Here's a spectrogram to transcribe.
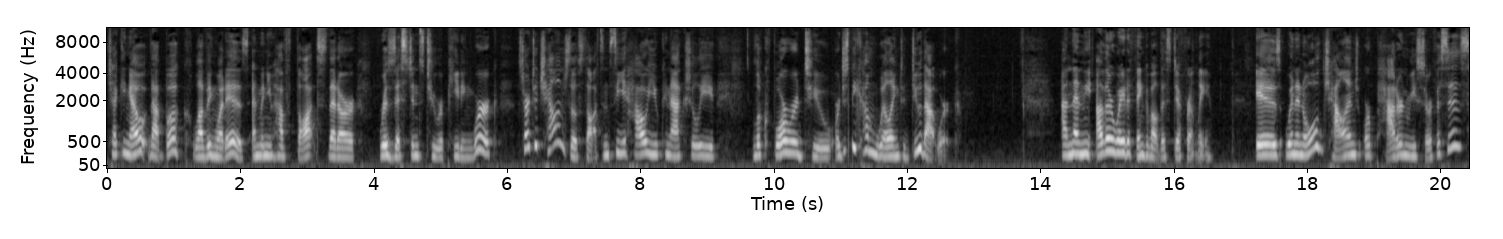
checking out that book, Loving What Is, and when you have thoughts that are resistance to repeating work, start to challenge those thoughts and see how you can actually look forward to or just become willing to do that work. And then the other way to think about this differently is when an old challenge or pattern resurfaces,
